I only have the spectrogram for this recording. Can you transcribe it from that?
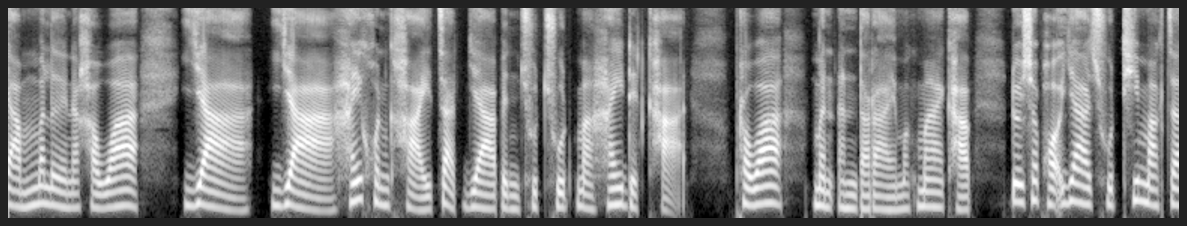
ย้ำมาเลยนะคะว่า อย่า อย่าให้คนขายจัดยาเป็นชุดๆมาให้เด็ดขาด เพราะว่ามันอันตรายมากๆครับ โดยเฉพาะยาชุดที่มักจะ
